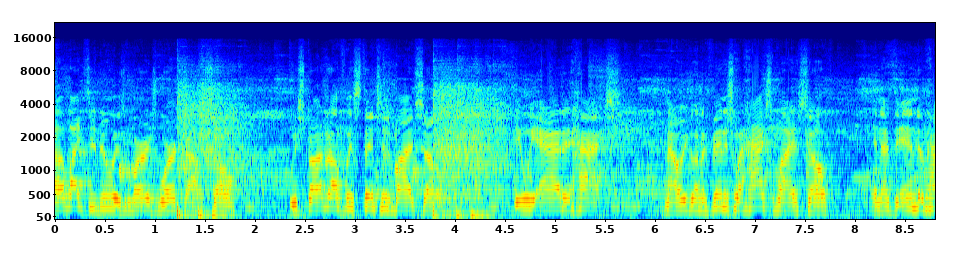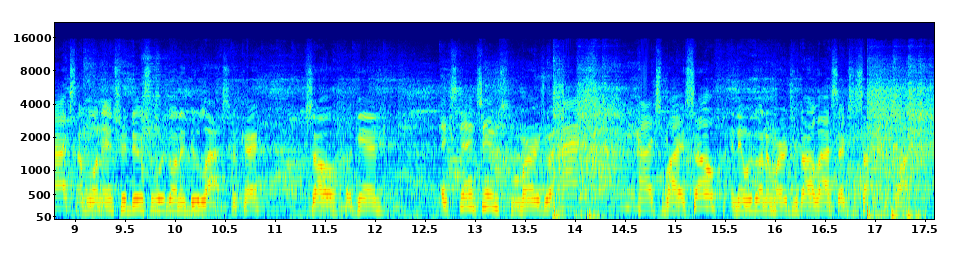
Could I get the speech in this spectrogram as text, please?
I like to do is merge workouts. So we started off with extensions by itself, then we added hacks. Now we're gonna finish with hacks by itself, and at the end of hacks, I'm gonna introduce what we're gonna do last, okay? So again, extensions, merge with hacks, hacks by itself, and then we're gonna merge with our last exercise for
